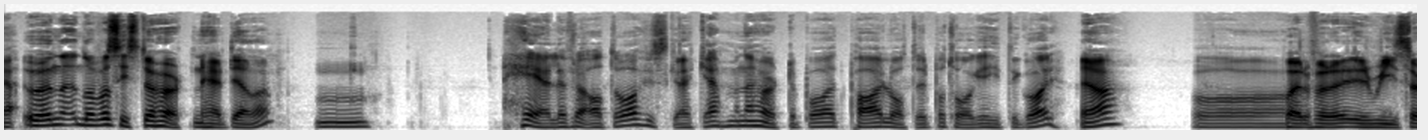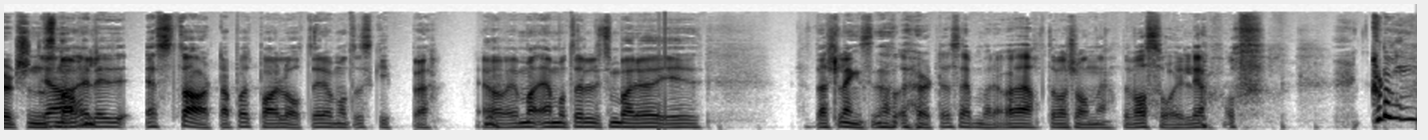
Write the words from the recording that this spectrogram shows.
Ja. Men når var sist du hørte den helt igjennom? Hele fra A til Å husker jeg ikke, men jeg hørte på et par låter på toget hit i går. Ja, Og Bare for researchens ja, navn? Eller jeg starta på et par låter, jeg måtte skippe. Jeg, jeg, må, jeg måtte liksom bare i, Det er så lenge siden jeg hadde hørt det, så jeg bare ja, det var sånn, ja. Det var så ille, ja. Uff. Klung!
